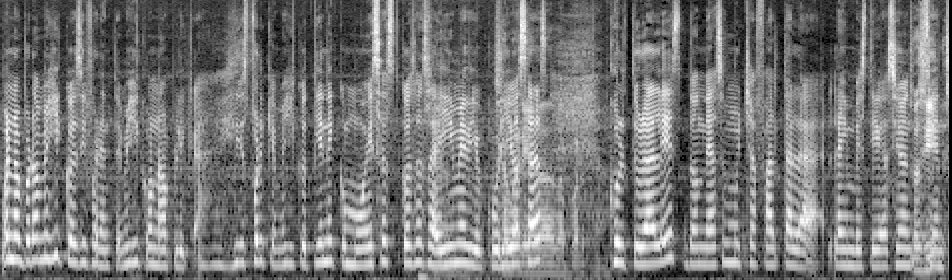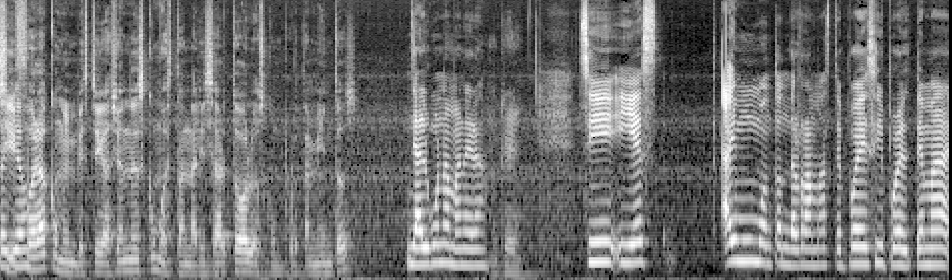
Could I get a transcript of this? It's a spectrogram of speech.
bueno, pero México es diferente, México no aplica. Y es porque México tiene como esas cosas ahí medio curiosas culturales donde hace mucha falta la, la investigación, O sea, si, siento si yo, fuera como investigación, es como estandarizar todos los comportamientos. de alguna manera. Ok. Sí, y es hay un montón de ramas, te puedes ir por el tema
